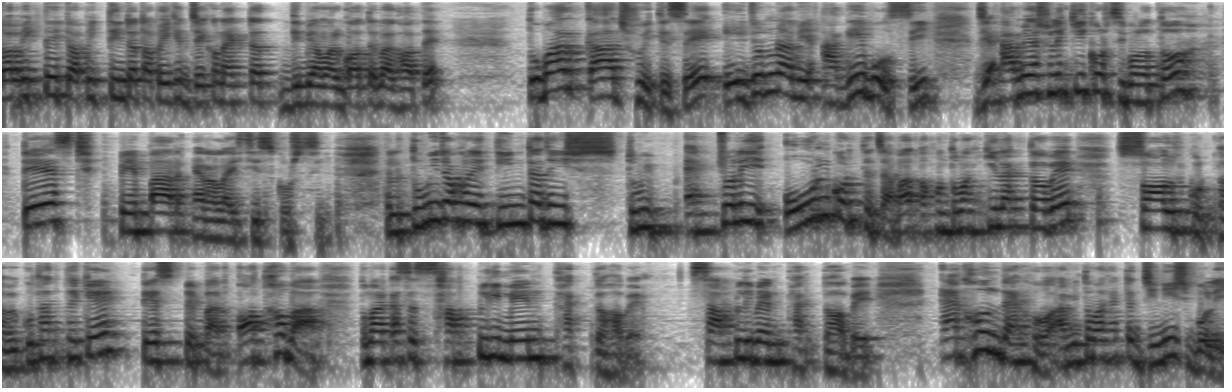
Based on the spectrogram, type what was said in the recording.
টপিক তো এই টপিক তিনটা টপিকের যে কোনো একটা দিবে আমার গতে বা ঘতে। তোমার কাজ হইতেছে এই জন্য আমি আগেই বলছি যে আমি আসলে কি করছি বলতো? টেস্ট পেপার অ্যানালাইসিস করছি। তাহলে তুমি যখন এই তিনটা জিনিস তুমি অ্যাকচুয়ালি ওন করতে চাবা, তখন তোমাকে কি লাগতে হবে? সলভ করতে হবে। কোথা থেকে? টেস্ট পেপার অথবা তোমার কাছে সাপ্লিমেন্ট থাকতে হবে। সাপ্লিমেন্ট থাকতে হবে। এখন দেখো, আমি তোমাকে একটা জিনিস বলি।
